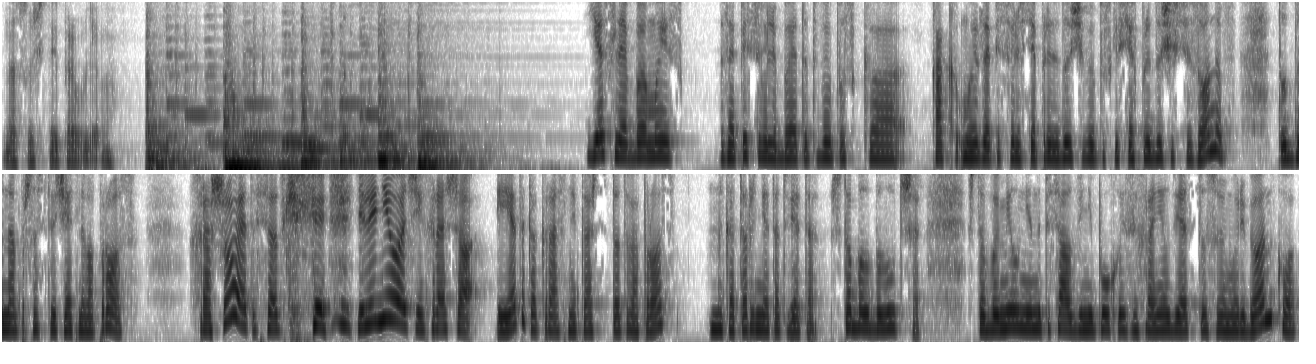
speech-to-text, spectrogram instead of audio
насущные проблемы. Если бы мы записывали бы этот выпуск, э, как мы записывали все предыдущие выпуски всех предыдущих сезонов, тут бы нам пришлось отвечать на вопрос, хорошо это все таки или не очень хорошо. И это как раз, мне кажется, тот вопрос, на который нет ответа. Что было бы лучше? Чтобы Мил не написал Винни-Пуха и сохранил детство своему ребенку,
